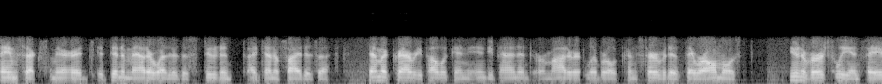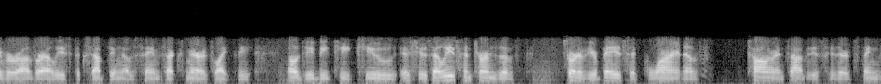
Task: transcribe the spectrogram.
same-sex marriage, it didn't matter whether the student identified as a Democrat, Republican, Independent, or moderate, liberal, conservative. They were almost universally in favor of, or at least accepting of same-sex marriage, like the LGBTQ issues, at least in terms of sort of your basic line of tolerance. Obviously, there's things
